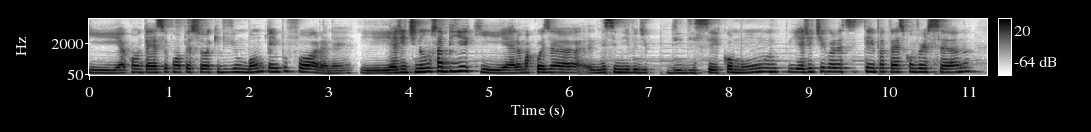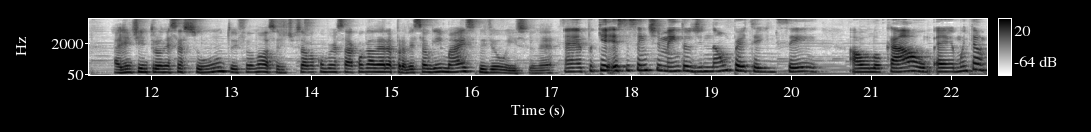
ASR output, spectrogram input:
que acontece com uma pessoa que vive um bom tempo fora, né? E a gente não sabia que era uma coisa nesse nível de, de, de ser comum. E a gente agora, esse tempo atrás, conversando, a gente entrou nesse assunto e falou: nossa, a gente precisava conversar com a galera para ver se alguém mais viveu isso, né? É, porque esse sentimento de não pertencer ao local, é, muita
